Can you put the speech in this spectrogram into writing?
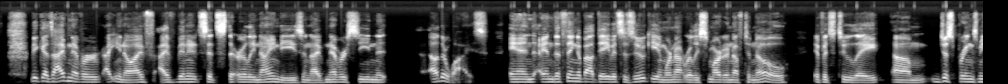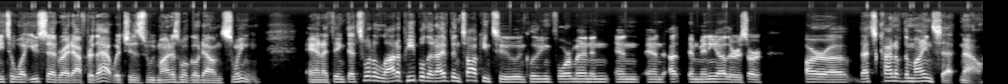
because i've never you know i've i've been in it since the early 90s and i've never seen it otherwise and and the thing about david suzuki and we're not really smart enough to know if it's too late um, just brings me to what you said right after that which is we might as well go down swinging. And i think that's what a lot of people that i've been talking to including foreman and and and uh, and many others are are uh, that's kind of the mindset now.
